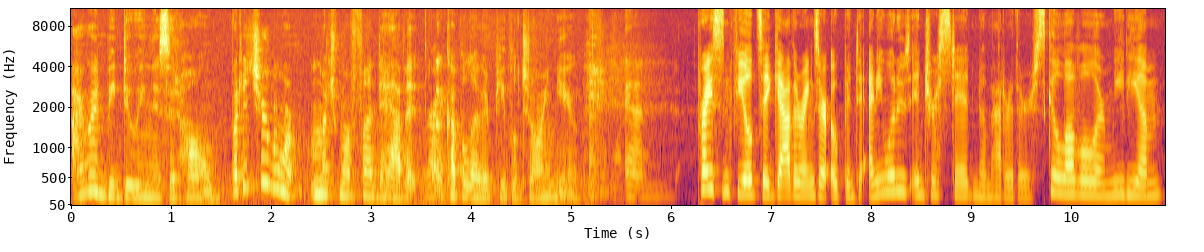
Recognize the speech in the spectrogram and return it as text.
I would be doing this at home, but it's sure more, much more fun to have it, a couple other people join you. And Price and Field say gatherings are open to anyone who's interested, no matter their skill level or medium.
